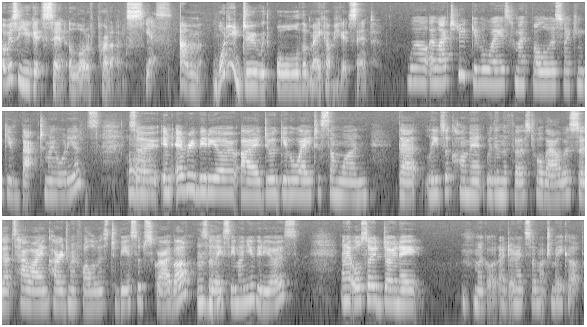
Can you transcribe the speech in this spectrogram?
obviously you get sent a lot of products. Yes. Um, what do you do with all the makeup you get sent? Well, I like to do giveaways for my followers so I can give back to my audience. So in every video, I do a giveaway to someone that leaves a comment within the first 12 hours. So that's how I encourage my followers to be a subscriber so they see my new videos. And I also donate, oh my god, I donate so much makeup.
